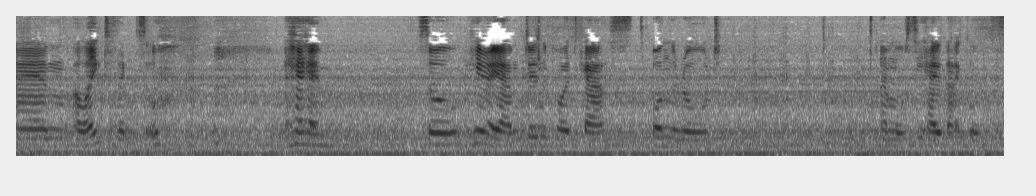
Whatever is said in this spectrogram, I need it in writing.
Um, I like to think so. um, so here I am doing the podcast on the road, and we'll see how that goes.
